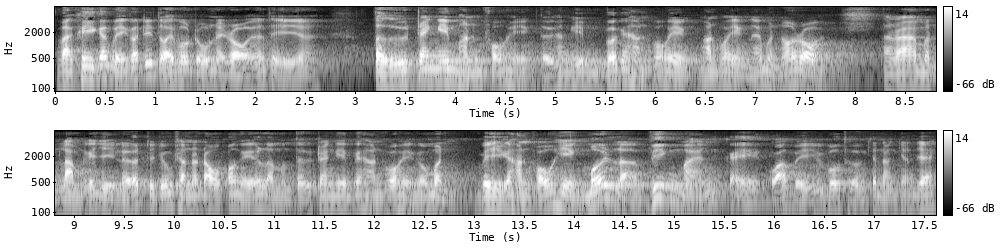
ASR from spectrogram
Và khi các vị có trí tuệ vô trụ này rồi thì à, tự trang nghiêm hạnh phổ hiền, tự trang nghiêm với cái hạnh phổ hiền. Hạnh phổ hiền nãy mình nói rồi thành ra mình làm được cái gì lợi ích cho chúng sanh ở đâu có nghĩa là mình tự trang nghiêm cái hạnh phổ hiền của mình. Vì cái hạnh phổ hiền mới là viên mãn cái quả vị vô thượng chánh đẳng chánh giác.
